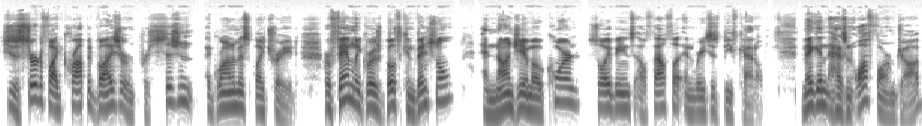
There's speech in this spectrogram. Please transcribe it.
She's a certified crop advisor and precision agronomist by trade. Her family grows both conventional and non GMO corn, soybeans, alfalfa, and raises beef cattle. Megan has an off farm job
